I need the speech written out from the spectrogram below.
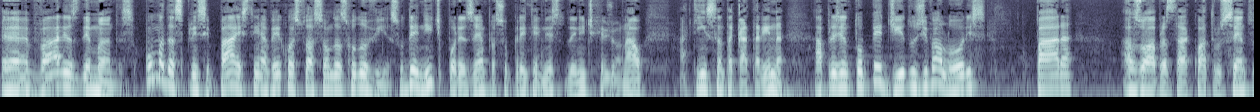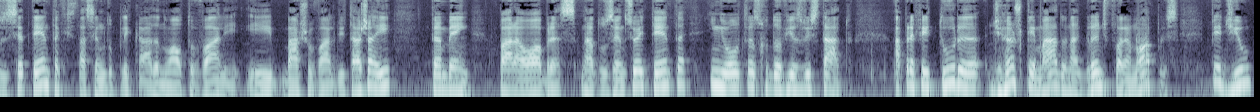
é, várias demandas. Uma das principais tem a ver com a situação das rodovias. O DENIT, por exemplo, a superintendência do DENIT regional aqui em Santa Catarina, apresentou pedidos de valores para as obras da 470, que está sendo duplicada no Alto Vale e Baixo Vale do Itajaí, também para obras na 280 e em outras rodovias do estado. A Prefeitura de Rancho Queimado, na Grande Florianópolis, pediu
